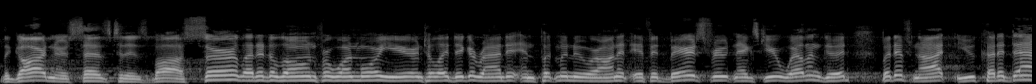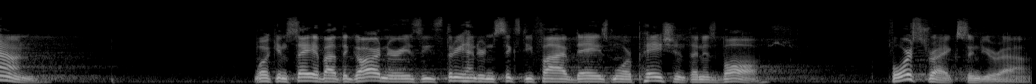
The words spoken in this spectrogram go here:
The gardener says to his boss, Sir, let it alone for one more year until I dig around it and put manure on it. If it bears fruit next year, well and good, but if not, you cut it down. What I can say about the gardener is he's 365 days more patient than his boss. Four strikes and you're out.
